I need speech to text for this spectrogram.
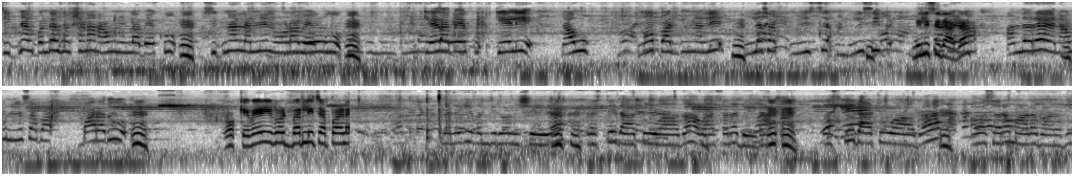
ಸಿಗ್ನಲ್ ಬಂದ ತಕ್ಷಣ ನಾವು ನಿಲ್ಲಬೇಕು. ಸಿಗ್ನಲ್ ಅನ್ನೇ ನೋಡಬೇಕು. ಕೇಳಬೇಕು. ಕೇಳಿ. ನಾವು ನೋ ಪಾರ್ಕಿಂಗ್ನಲ್ಲಿ ನಿಲ್ಲಿಸಿದಾಗ ಅಂದರೆ ನಾವು ನಿಲ್ಲಿಸಬಾರದು ಹ್ಮ್. ಓಕೆ ವೆರಿ ಗುಡ್ ಬರಲಿ ಚಪ್ಪಾಳೆ. ನನಗೆ ಬಂದಿರುವ ವಿಷಯ. ರಸ್ತೆ ದಾಟುವಾಗ ಅವಸರ ಬೇಡ. ರಸ್ತೆ ದಾಟುವಾಗ. ಅವಸರ ಮಾಡಬಾರದು.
